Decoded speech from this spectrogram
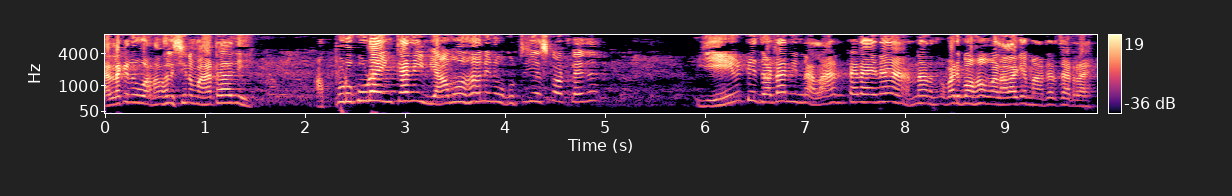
ఏళ్ళకి నువ్వు అనవలసిన మాట అది. అప్పుడు కూడా ఇంకా నీ వ్యామోహాన్ని నువ్వు గుర్తు చేసుకోవట్లేదు? ఏమిటి దొడ్డ నిన్ను అలా అంటాడు ఆయన? అన్నారు. వాడి మొహం వాడు అలాగే మాట్లాడతాడు రా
